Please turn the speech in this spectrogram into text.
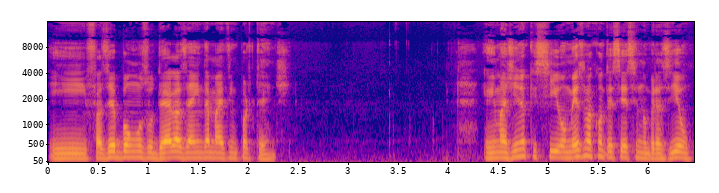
e fazer bom uso delas é ainda mais importante. Eu imagino que se o mesmo acontecesse no Brasil,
